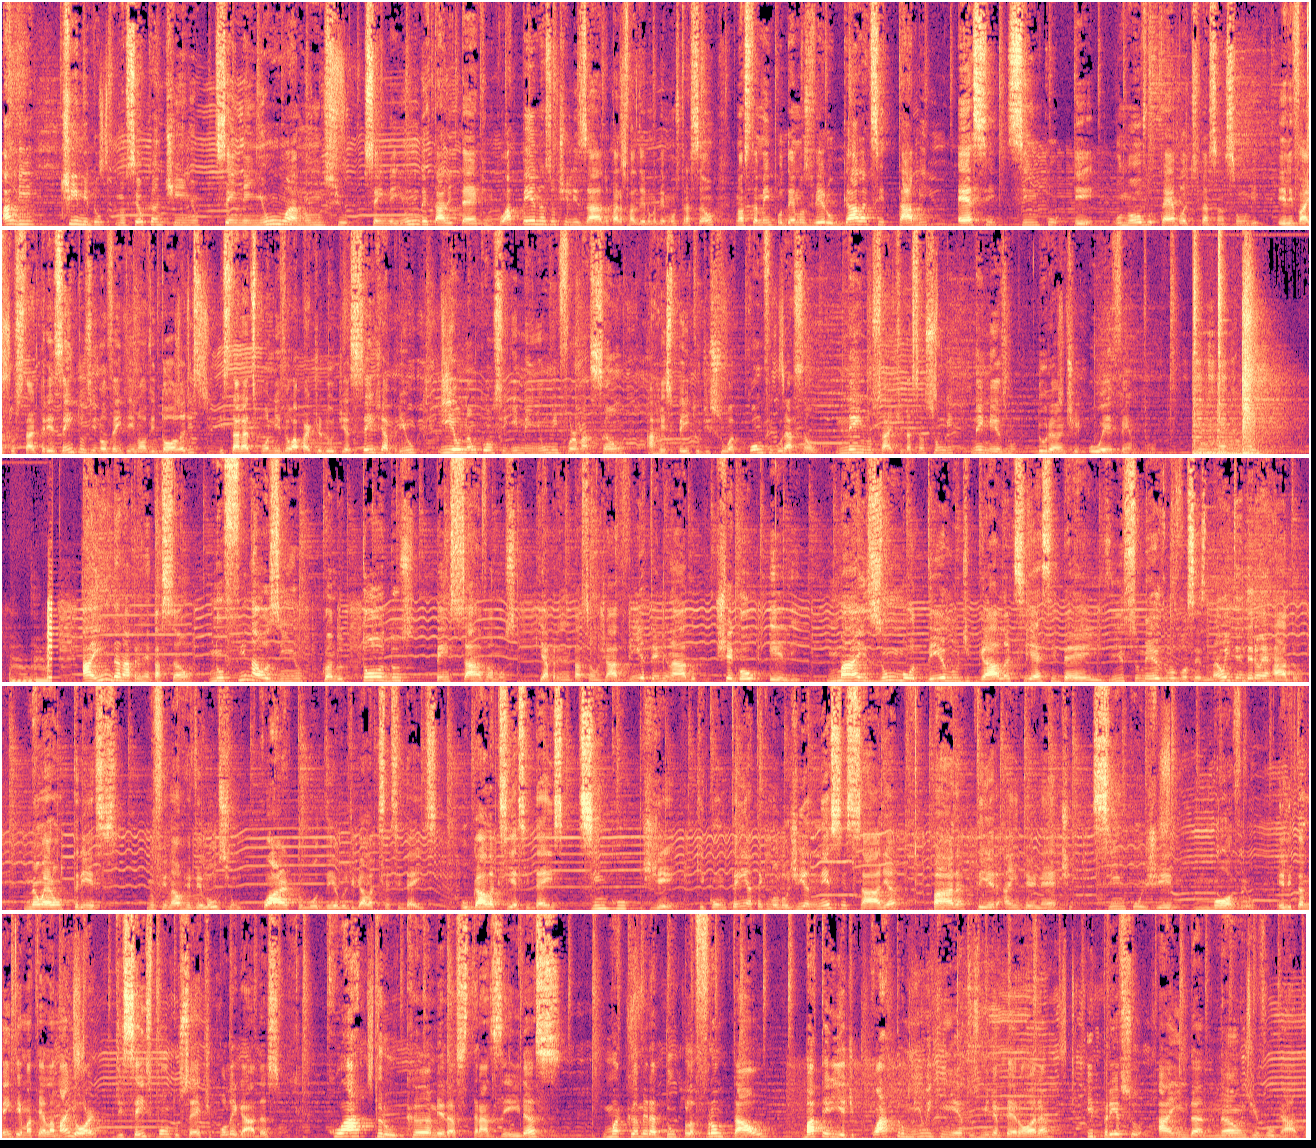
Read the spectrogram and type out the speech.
Ali, tímido no seu cantinho, sem nenhum anúncio, sem nenhum detalhe técnico, apenas utilizado para fazer uma demonstração, nós também podemos ver o Galaxy Tab S5e o novo tablet da Samsung. Ele vai custar 399 dólares, estará disponível a partir do dia 6 de abril e eu não consegui nenhuma informação a respeito de sua configuração nem no site da Samsung, nem mesmo durante o evento. Ainda na apresentação, no finalzinho, quando todos pensávamos que a apresentação já havia terminado, chegou ele, mais um modelo de Galaxy S10. Isso mesmo, vocês não entenderam errado. Não eram três. No final revelou-se um quarto modelo de Galaxy S10, o Galaxy S10 5G, que contém a tecnologia necessária para ter a internet 5G móvel. Ele também tem uma tela maior de 6.7 polegadas, quatro câmeras traseiras, uma câmera dupla frontal, bateria de 4.500 mAh e preço ainda não divulgado.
